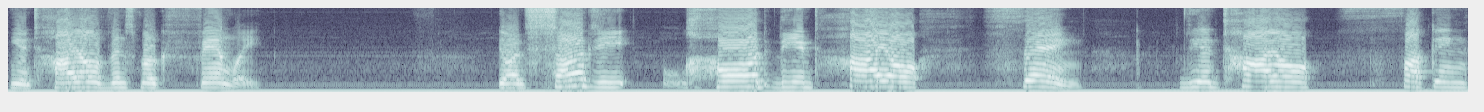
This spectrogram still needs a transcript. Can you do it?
the entire Vinsmoke family. You and Sanji hard the entire thing. The entire fucking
